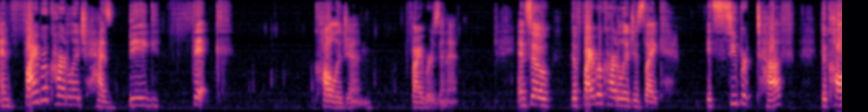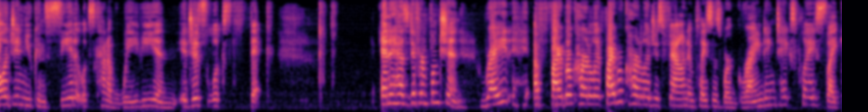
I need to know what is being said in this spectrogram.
And fibrocartilage has big, thick collagen fibers in it. And so the fibrocartilage is like, it's super tough. The collagen, you can see it. It looks kind of wavy, and it just looks thick. And it has a different function, right? A fibrocartilage, fibrocartilage is found in places where grinding takes place, like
